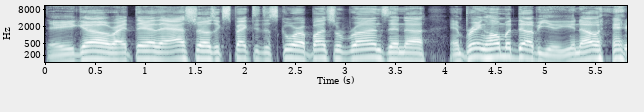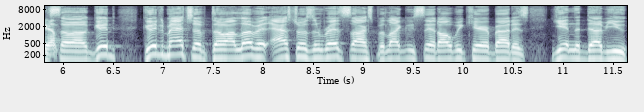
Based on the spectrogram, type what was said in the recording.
There you go, right there. The Astros expected to score a bunch of runs and uh, and bring home a W, you know. And yep. so a uh, good good matchup though. I love it. Astros and Red Sox, but like we said, all we care about is getting the W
